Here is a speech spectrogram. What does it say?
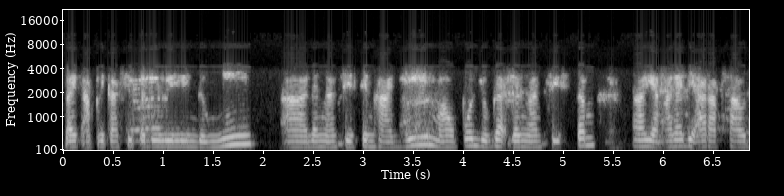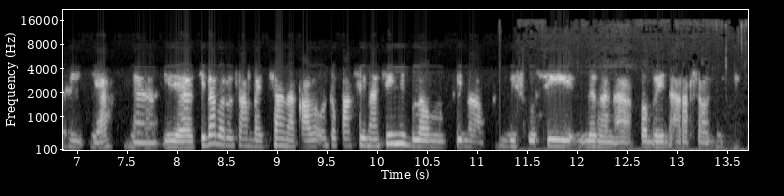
baik aplikasi Peduli Lindungi uh, dengan sistem haji maupun juga dengan sistem uh, yang ada di Arab Saudi ya. Nah, ya, kita baru sampai sana. Kalau untuk vaksinasi ini belum final diskusi dengan uh, pemerintah Arab Saudi.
